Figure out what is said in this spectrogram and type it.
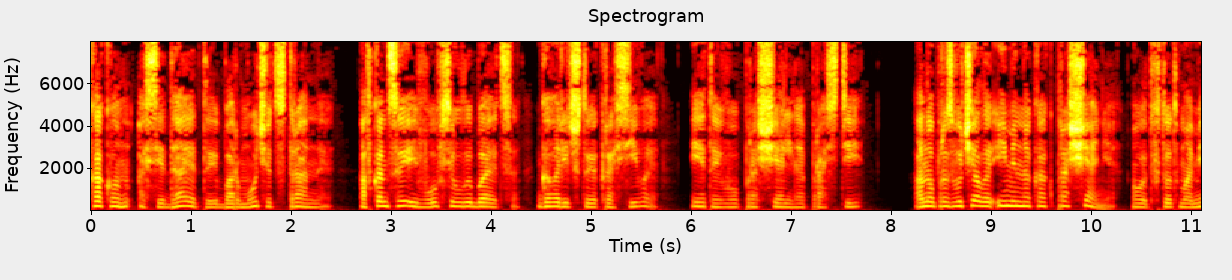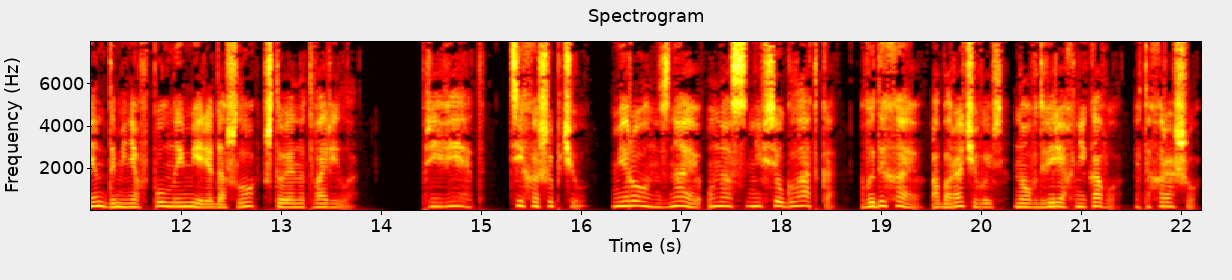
как он оседает и бормочет странное, а в конце и вовсе улыбается, говорит, что я красивая, и это его прощальное «прости». Оно прозвучало именно как прощание. Вот в тот момент до меня в полной мере дошло, что я натворила. «Привет», — тихо шепчу. «Мирон, знаю, у нас не все гладко, Выдыхаю, оборачиваюсь, но в дверях никого. Это хорошо,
